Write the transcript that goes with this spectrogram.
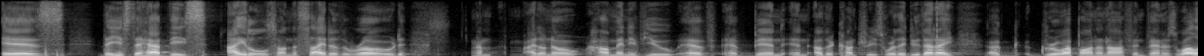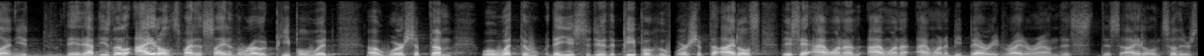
is they used to have these idols on the side of the road. Um, I don't know how many of you have, have been in other countries where they do that. I uh, grew up on and off in Venezuela, and they'd have these little idols by the side of the road. People would uh, worship them. Well, what the, they used to do, the people who worship the idols, they say, I want to I wanna, I wanna be buried right around this, this idol. And so there's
